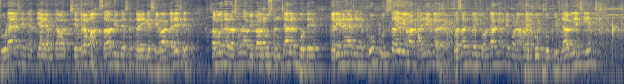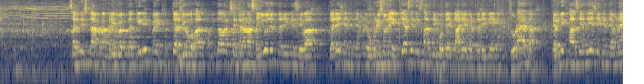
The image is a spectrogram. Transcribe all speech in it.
જોડાયા છે અને અત્યારે અમદાવાદ ક્ષેત્રમાં સહનિર્દેશક તરીકે સેવા કરે છે. સમગ્ર રસોડા વિભાગનું સંચાલન પોતે કરી રહ્યા છે અને ખૂબ ઉત્સાહી એવા કાર્યકર વસંતભાઈ ચોંડાગરને પણ આપણે ખૂબ ખૂબ બિરદાવીએ છીએ. સંનિષ્ઠ આપણા હરિભક્ત કિરીટભાઈ ઠક્કર જેઓ હાલ અમદાવાદ ક્ષેત્રના સંયોજક તરીકે સેવા કરે છે અને તેમણે ઓગણીસો ને એક્યાસીની સાલથી પોતે કાર્યકર તરીકે જોડાયા હતા. એમની ખાસિયત એ છે કે તેમણે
